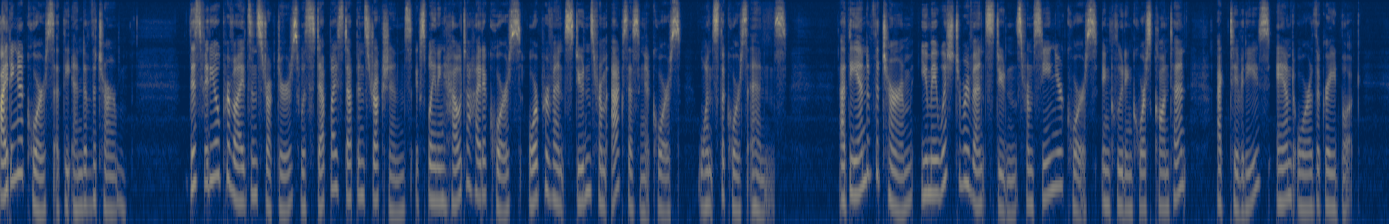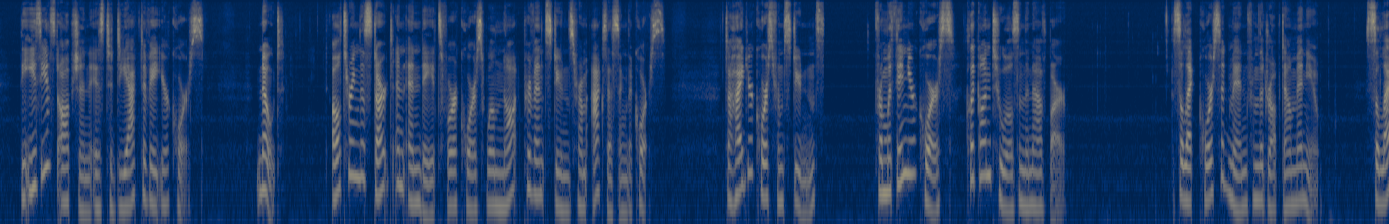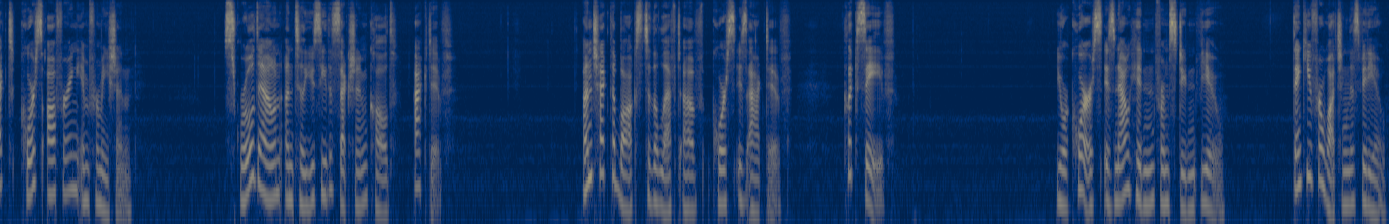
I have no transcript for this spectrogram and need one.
Hiding a course at the end of the term. This video provides instructors with step-by-step -step instructions explaining how to hide a course or prevent students from accessing a course once the course ends. At the end of the term, you may wish to prevent students from seeing your course, including course content, activities, and or the gradebook. The easiest option is to deactivate your course. Note, Altering the start and end dates for a course will not prevent students from accessing the course. To hide your course from students, from within your course, click on Tools in the navbar. Select Course Admin from the drop-down menu. Select Course Offering Information. Scroll down until you see the section called Active. Uncheck the box to the left of Course is active. Click Save. Your course is now hidden from student view. Thank you for watching this video.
